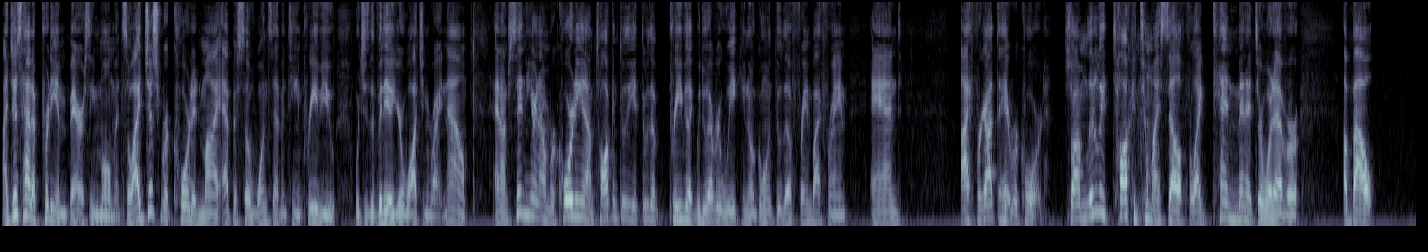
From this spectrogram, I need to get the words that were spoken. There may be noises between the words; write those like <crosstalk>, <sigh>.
I just had a pretty embarrassing moment. So I just recorded my episode 117 preview, which is the video you're watching right now. And I'm sitting here and I'm recording it. I'm talking through the through the preview like we do every week, you know, going through the frame by frame. And I forgot to hit record. So I'm literally <laughs> talking to myself for like 10 minutes or whatever about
